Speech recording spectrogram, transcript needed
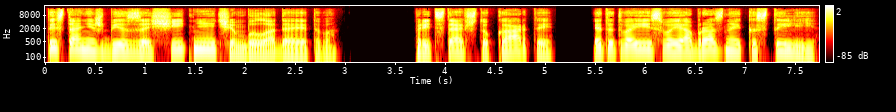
ты станешь беззащитнее, чем была до этого. Представь, что карты — это твои своеобразные костыли.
